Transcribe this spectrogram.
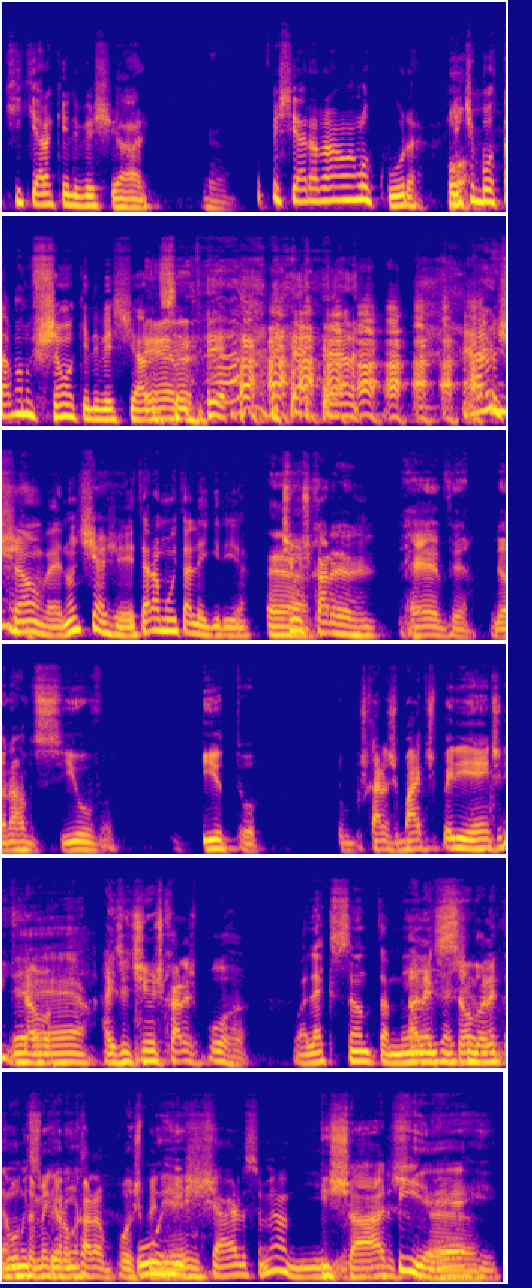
que, que era aquele vestiário? É. O vestiário era uma loucura. A gente botava no chão aquele vestiário do Era. Era, no chão, velho. Não tinha jeito. Era muita alegria. É. Tinha os caras Hever, Leonardo Silva, Vitor, os caras baita experientes. ali que É. tava- Aí você tinha os caras, porra, O Alexandre também. Alexandre, tinha muita- Alexandre também, que era um cara, pô, O experiente. Richardson, meu amigo. Richarlison, Pierre.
